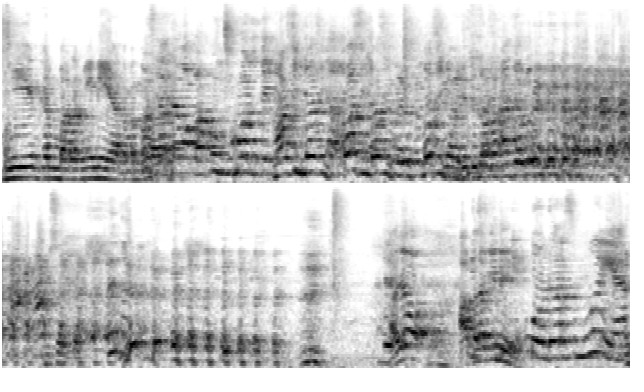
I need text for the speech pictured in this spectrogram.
menginginkan barang ini ya, teman-teman. Masih ada nggak parfum buruan cek. Masih, masih, masih, masih, masih kan gitu doang aja lu. Dah. Ayo, apa lagi nih? Bodor semua ya.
